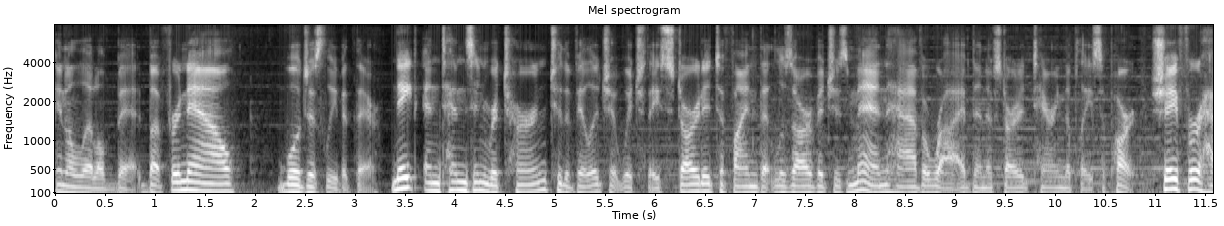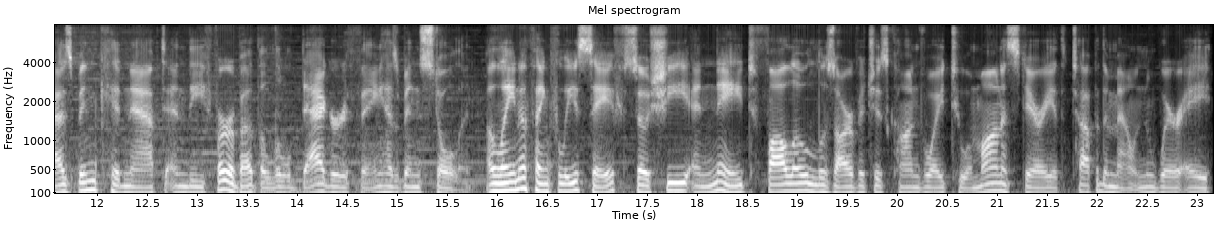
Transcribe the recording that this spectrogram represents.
in a little bit, but for now, We'll just leave it there. Nate and Tenzin return to the village at which they started to find that Lazarevich's men have arrived and have started tearing the place apart. Schaefer has been kidnapped and the phurba, the little dagger thing, has been stolen. Elena thankfully is safe, so she and Nate follow Lazarevich's convoy to a monastery at the top of the mountain where a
